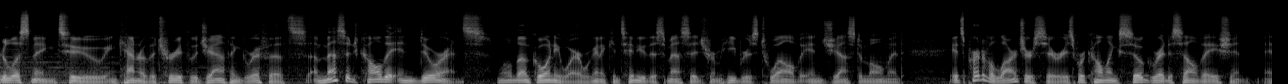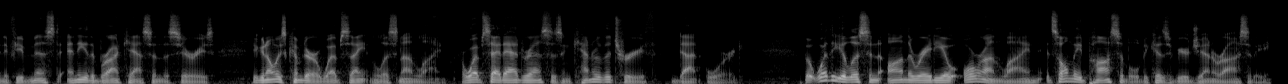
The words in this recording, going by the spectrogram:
You're listening to Encounter the Truth with Jonathan Griffiths, a message called Endurance. Well, don't go anywhere. We're going to continue this message from Hebrews 12 in just a moment. It's part of a larger series we're calling So Great a Salvation. And if you've missed any of the broadcasts in the series, you can always come to our website and listen online. Our website address is encounterthetruth.org. But whether you listen on the radio or online, it's all made possible because of your generosity.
